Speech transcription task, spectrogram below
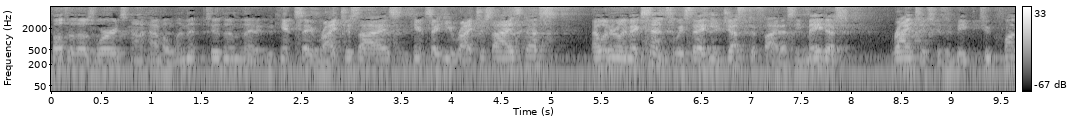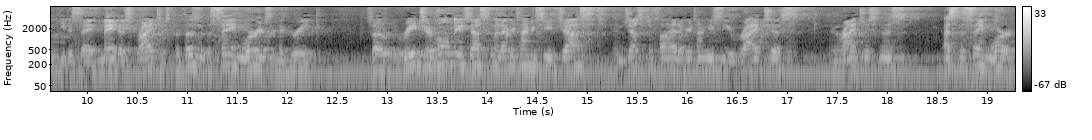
both of those words kind of have a limit to them. That we can't say righteous eyes. You can't say he righteousized us. That wouldn't really make sense. We say he justified us. He made us righteous because it'd be too clunky to say made us righteous. But those are the same words in the Greek. So read your whole New Testament every time you see just and justified, every time you see righteous and righteousness. That's the same word.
